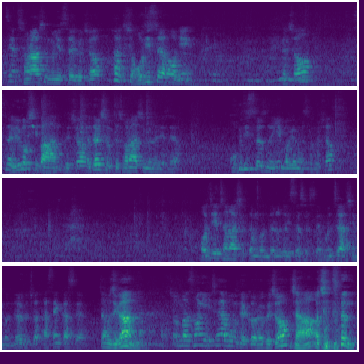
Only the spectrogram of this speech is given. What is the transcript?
선생님 전화하신 분 있어요. 그렇죠? 아, 혹시 어디 있어요, 하원이? 그렇죠? 새벽 7시 반, 그렇죠? 8시부터 전화하신 분들 계세요. 어디 있어요, 선생님? 막 이러면서, 그렇죠? 어제 전화하셨던 분들도 있었었어요. 문자 하신 분들, 그렇죠? 다 쌩깠어요. 자, 오지간 좀만 성의 찾아보면 될 거예요, 그렇죠? 자, 어쨌든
